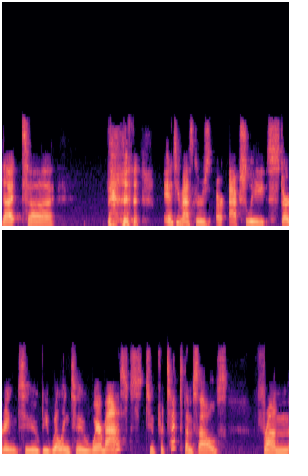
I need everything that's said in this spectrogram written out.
that uh, anti-maskers are actually starting to be willing to wear masks to protect themselves from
